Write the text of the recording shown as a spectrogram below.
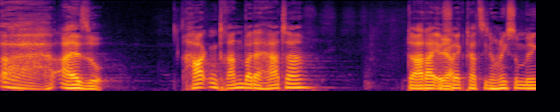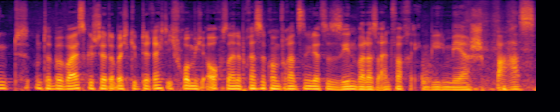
Also, Haken dran bei der Hertha. Dada-Effekt hat sich noch nicht so unbedingt unter Beweis gestellt, aber ich gebe dir recht, ich freue mich auch, seine Pressekonferenzen wieder zu sehen, weil das einfach irgendwie mehr Spaß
